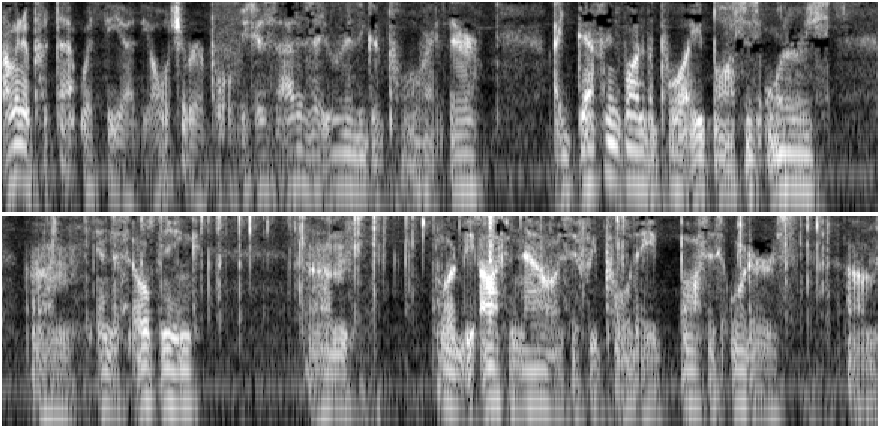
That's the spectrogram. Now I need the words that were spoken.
I'm going to put that with the, uh, the ultra rare pull because that is a really good pull right there. I definitely wanted to pull a boss's orders um, in this opening. Um, what would be awesome now is if we pulled a Boss's Orders um,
